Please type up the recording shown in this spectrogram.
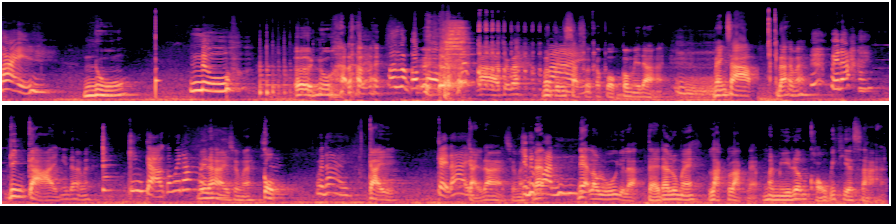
ไม่ หนู หนู เออหนูฮาลาลไหมมันสกปรกอ่าใช่ไหมมันเป็นไม่สัตว์สกปรกก็ไม่ได้ แมงสาบได้ไหมไม่ได้ กิ้งก่าอย่างนี้ได้ไหมกิ้งก่าก็ไม่ได้ ไม่ได้ใช่ไหมกบ ไม่ได้ ไก่ไก่ได้ ไก่ได้ใช่ไหมกินทุกวันเเนี่ยเรารู้อยู่แล้ว แต่ได้รู้ไหมหลักๆเนี่ยมันมีเรื่องของวิทยาศาสตร์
